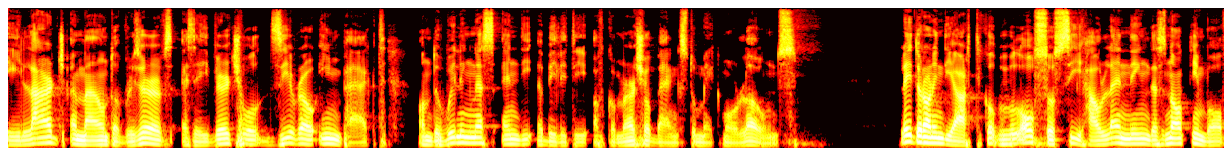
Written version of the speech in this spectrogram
A large amount of reserves has a virtual zero impact on the willingness and the ability of commercial banks to make more loans. Later on in the article, we mm-hmm. will also see how lending does not involve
